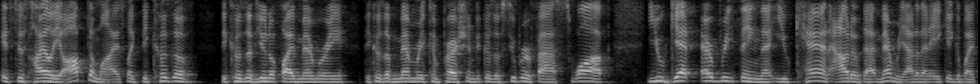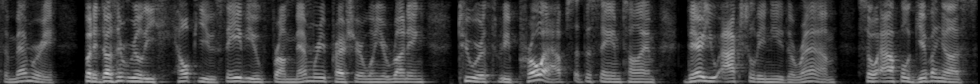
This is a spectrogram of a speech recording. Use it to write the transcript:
It's just highly optimized. Like because of because of unified memory, because of memory compression, because of super fast swap, you get everything that you can out of that memory, out of that eight gigabytes of memory. But it doesn't really help you, save you from memory pressure when you're running two or three pro apps at the same time. There you actually need the RAM. So Apple giving us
